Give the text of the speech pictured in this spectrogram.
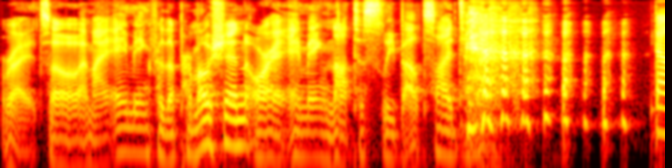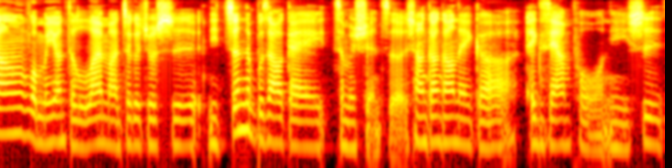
Right. So am I aiming for the promotion or aiming not to sleep outside tonight? 当我们用 dilemma，这个就是你真的不知道该怎么选择。像刚刚那个 example，你是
